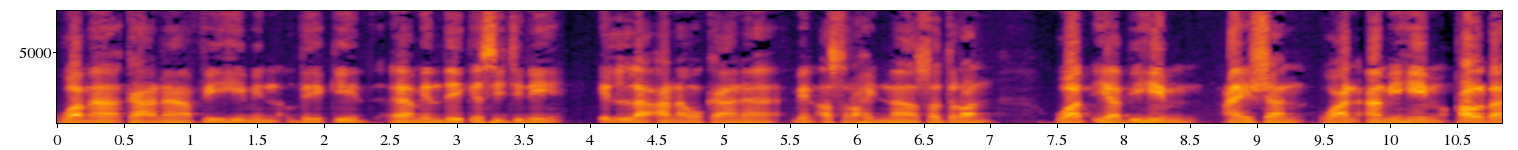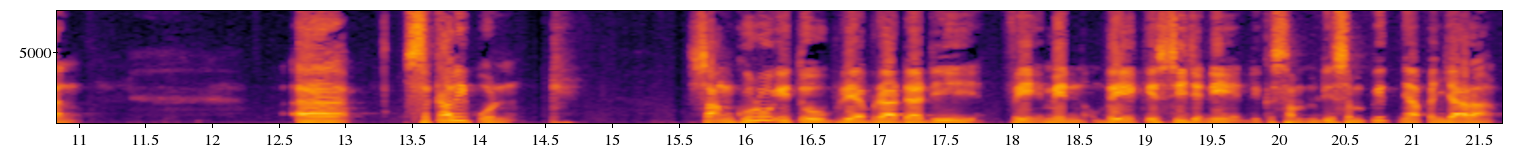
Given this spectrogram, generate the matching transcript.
Wa ma kana fihi min dzikir eh, min dzikir sijni illa anna kana min asrahinna nasadran wa yabihim aishan wa amihim qalban. Uh, sekalipun sang guru itu dia berada di fi min dzikir sijni di, kesem, di sempitnya penjara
